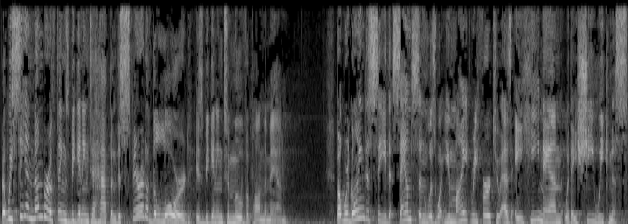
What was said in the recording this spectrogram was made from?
But we see a number of things beginning to happen. The Spirit of the Lord is beginning to move upon the man. But we're going to see that Samson was what you might refer to as a he man with a she weakness.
